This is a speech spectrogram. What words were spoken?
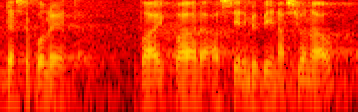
dessa coleta vai para a CNBB Nacional,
